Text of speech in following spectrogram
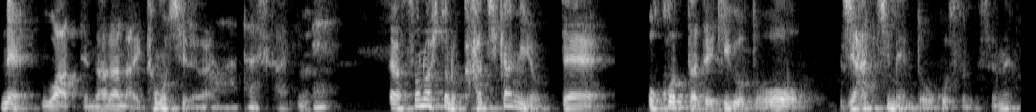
うね、うわーってならないかもしれない。確かにね。だからその人の価値観によって起こった出来事をジャッジメントを起こすんですよね。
